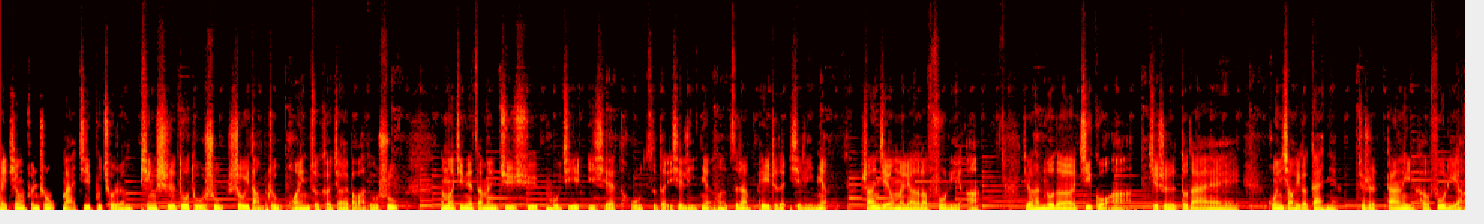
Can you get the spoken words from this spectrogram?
每天五分钟，买基不求人。平时多读书，收益挡不住。欢迎做客教育爸爸读书。那么今天咱们继续普及一些投资的一些理念和资产配置的一些理念。上一节我们聊到了复利啊，其实很多的机构啊，其实都在混淆一个概念，就是单利和复利啊。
